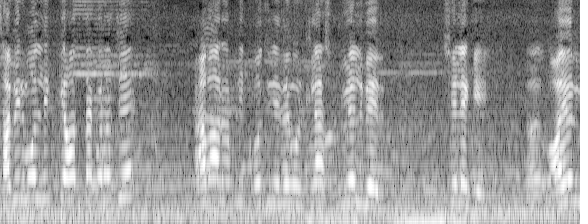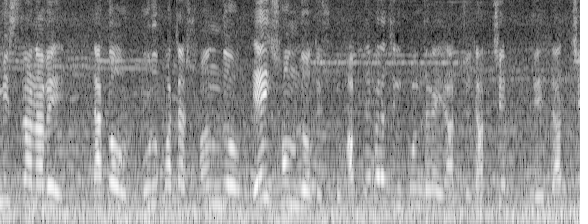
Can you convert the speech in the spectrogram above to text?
সাবির মল্লিককে হত্যা করেছে। আবার আপনি খোঁজ নিয়ে দেখুন ক্লাস টুয়েলভের ছেলেকে অয়ন মিশ্রা নামে তাকেও গরু পাচার সন্দেহ এই সন্দেহতে শুধু ভাবতে পেরেছেন কোন জায়গায় রাজ্য যাচ্ছে যে যাচ্ছে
